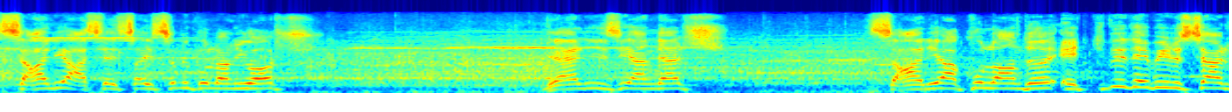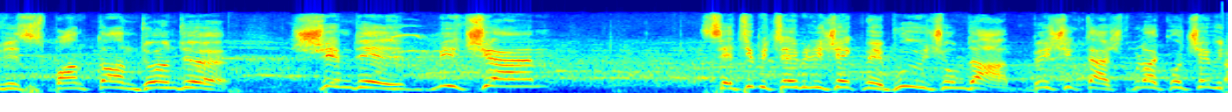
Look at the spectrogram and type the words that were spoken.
Salih set sayısını kullanıyor. Değerli izleyenler. Salih'a kullandı. Etkili de bir servis. Banttan döndü. Şimdi Miçem. Seti bitirebilecek mi bu hücumda? Beşiktaş bırak o Çeviç.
